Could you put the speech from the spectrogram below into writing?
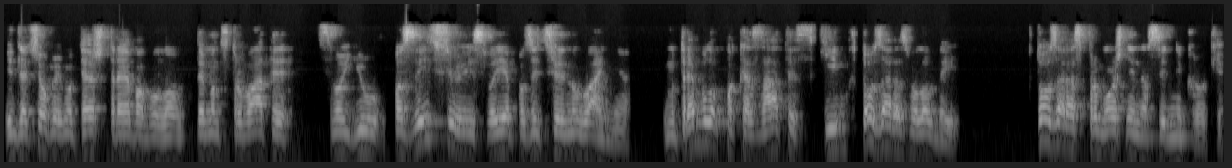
І для цього йому теж треба було демонструвати свою позицію і своє позиціонування. Йому треба було показати з ким хто зараз головний, хто зараз спроможний на сильні кроки.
